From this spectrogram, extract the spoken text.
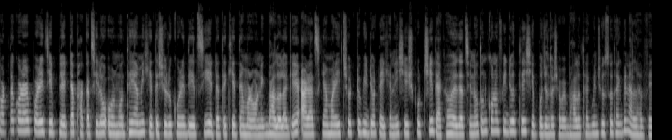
ভর্তা করার পরে যে প্লেটটা ফাঁকা ছিল, ওর মধ্যেই আমি খেতে শুরু করে দিয়েছি। এটাতে খেতে আমার অনেক ভালো লাগে। আর আজকে আমার এই ছোট্ট ভিডিওটা এখানেই শেষ করছি। দেখা হয়ে যাচ্ছে নতুন কোনো ভিডিওতে। সে পর্যন্ত সবাই ভালো থাকবেন, সুস্থ থাকবেন। আল্লাহ হাফেজ।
